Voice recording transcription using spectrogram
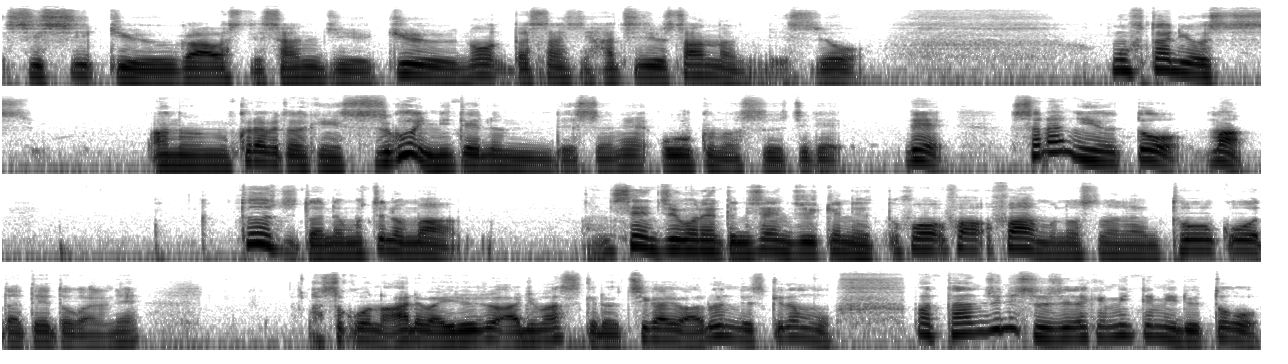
ー、四死球が合わせて39の奪三振83なんですよ。もう2人をあの比べた時にすごい似てるんですよね多くの数値で。でさらに言うとまあ当時とねもちろんまあ2015年と2019年ファファームのその投稿立てとかねあそこのあれはいろいろありますけど違いはあるんですけども、まあ、単純に数字だけ見てみると、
